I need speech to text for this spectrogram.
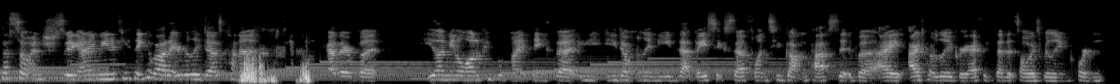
That's so interesting. And I mean, if you think about it, it really does kind of come together, but I mean, a lot of people might think that you, you don't really need that basic stuff once you've gotten past it, but I, I totally agree. I think that it's always really important.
